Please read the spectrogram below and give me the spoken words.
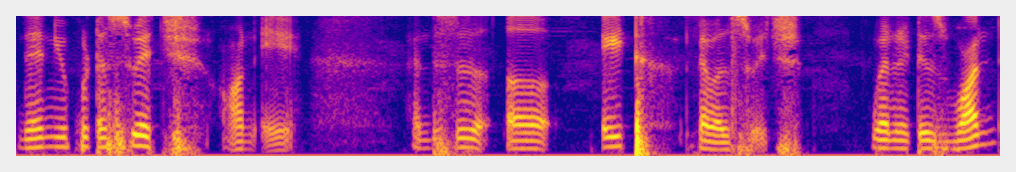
then you put a switch on a and this is a 8 level switch. When it is 1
